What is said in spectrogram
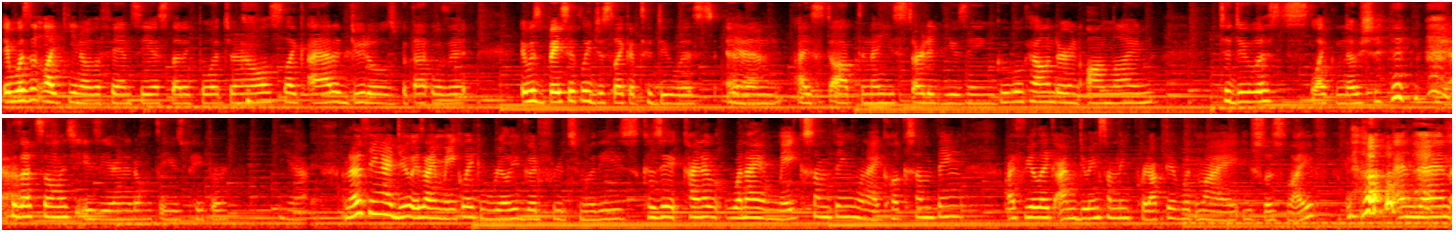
it wasn't like you know the fancy aesthetic bullet journals. like I added doodles, but that was it. It was basically just like a to-do list, and Yeah. then I stopped and I started using Google Calendar and online to-do lists like Notion because Yeah. that's so much easier and I don't have to use paper. Yeah. Another thing I do is I make like really good fruit smoothies because it kind of when I make something, when I cook something, I feel like I'm doing something productive with my useless life. and then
